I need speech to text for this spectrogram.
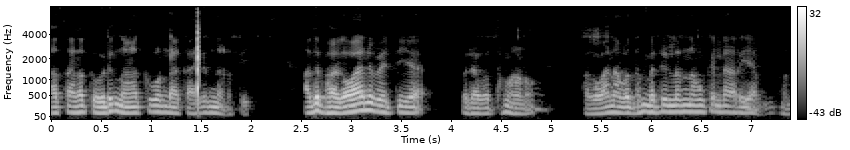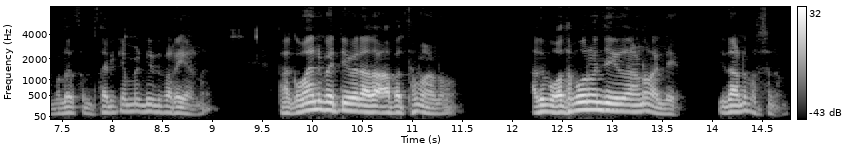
ആ സ്ഥാനത്ത് ഒരു നാക്ക് കൊണ്ട് ആ കാര്യം നടത്തി. അത് ഭഗവാന് പറ്റിയ ഒരബദ്ധമാണോ? ഭഗവാൻ അബദ്ധം പറ്റില്ലെന്ന് നമുക്കെല്ലാം അറിയാം. നമ്മൾ സംസാരിക്കാൻ വേണ്ടി ഇത് പറയാണ്. ഭഗവാന് പറ്റിയ ഒരു അബദ്ധമാണോ? അത് ബോധപൂർവം ചെയ്തതാണോ അല്ലേ? ഇതാണ് പ്രശ്നം.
